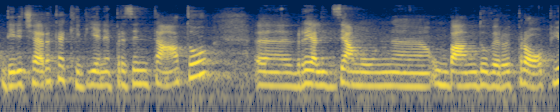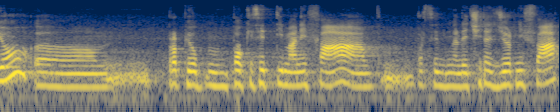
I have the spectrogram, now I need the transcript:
di ricerca che viene presentato eh, realizziamo un, un, bando vero e proprio, eh, proprio poche settimane fa, forse una decina di giorni fa,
